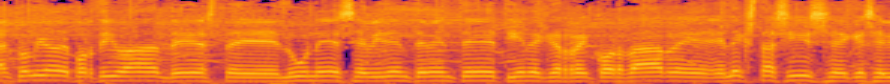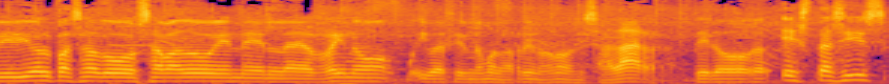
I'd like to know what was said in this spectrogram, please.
La actualidad deportiva de este lunes evidentemente tiene que recordar eh, el éxtasis eh, que se vivió el pasado sábado en el reino, iba a decir no, bueno, el reino no, en Sadar, pero éxtasis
